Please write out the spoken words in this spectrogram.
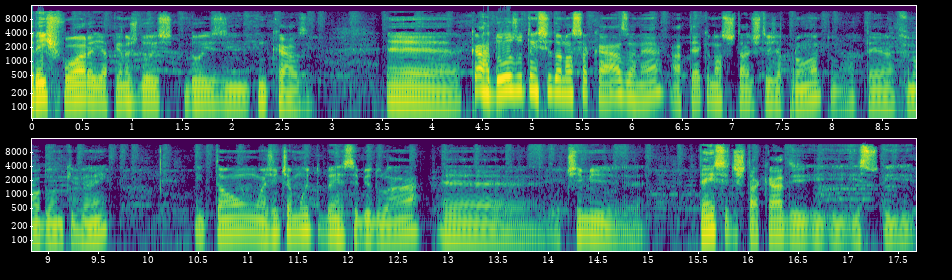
três fora e apenas dois, dois em, em casa. É, Cardoso tem sido a nossa casa, né? Até que o nosso estádio esteja pronto, até o final do ano que vem. Então a gente é muito bem recebido lá. É, o time é, tem se destacado e, e, e,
